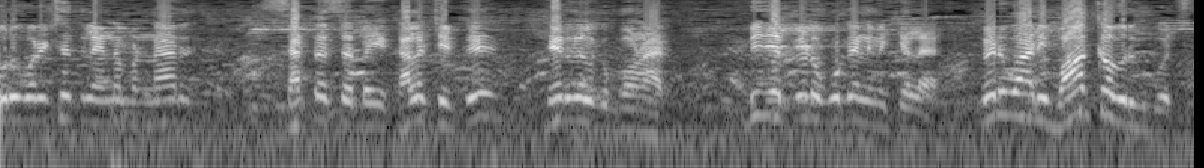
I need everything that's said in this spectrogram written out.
ஒரு வருஷத்துல என்ன பண்ணார்? சட்டசபையை கலைச்சிட்டு தேர்தலுக்கு போனார். பிஜேபியோட கூட்டணி வைக்கல. பெருவாரி வாக்கு அவருக்கு போச்சு.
